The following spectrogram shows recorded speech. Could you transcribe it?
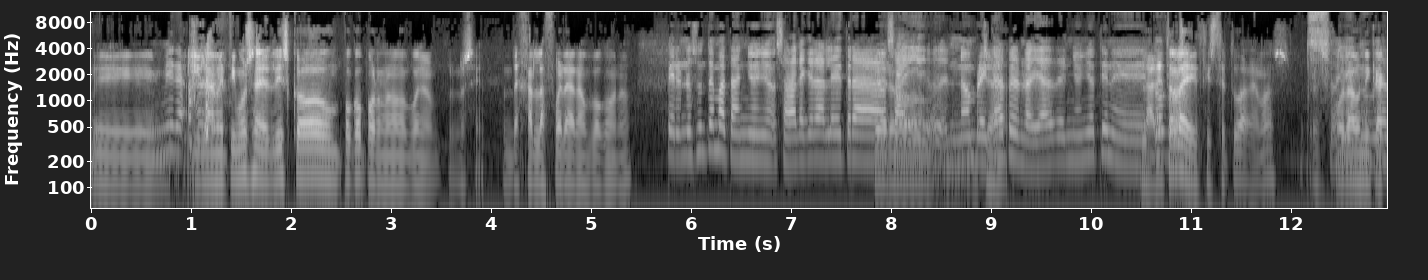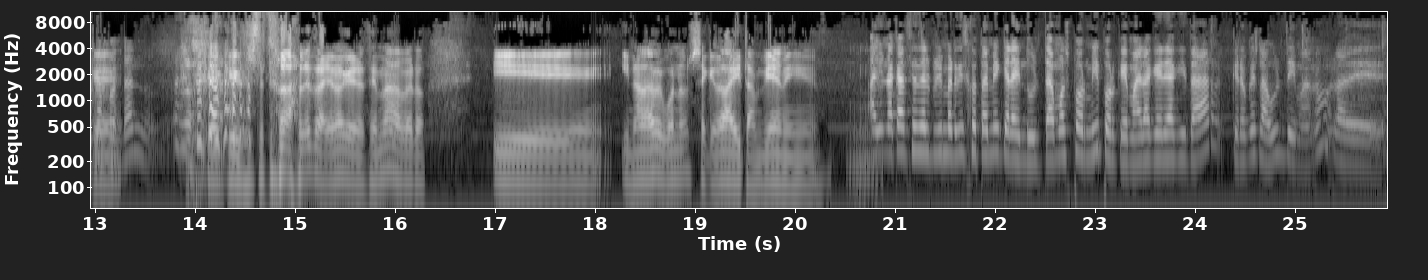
y, la metimos en el disco un poco por no, bueno, pues no sé, dejarla fuera era un poco, ¿no? Pero no es un tema tan ñoño, o sea, vale que la letra, Pero o sea, el nombre y tal, pero en realidad de ñoño tiene La letra la hiciste tú, además. Fue la ¿qué única que, que, que hiciste tú la letra. Yo no quiero decir nada, pero. Y, y nada, bueno, se quedó ahí también. Hay una canción del primer disco también que la indultamos por mí porque May la quería quitar, creo que es la última, ¿no? La de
